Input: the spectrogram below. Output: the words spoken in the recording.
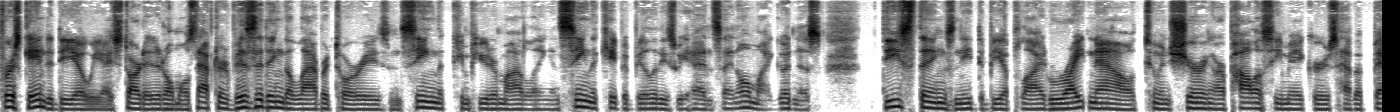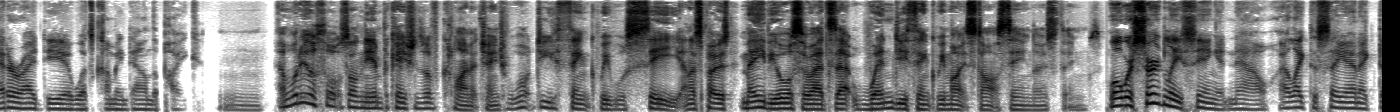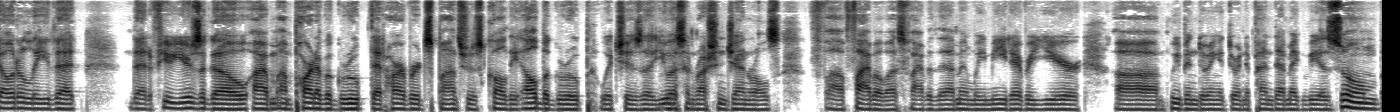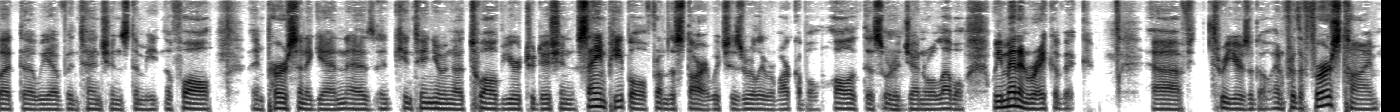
First came to DOE, I started it almost after visiting the laboratories and seeing the computer modeling and seeing the capabilities we had and saying, oh my goodness, these things need to be applied right now to ensuring our policymakers have a better idea what's coming down the pike. Mm. And what are your thoughts on the implications of climate change? What do you think we will see? And I suppose maybe also add to that, when do you think we might start seeing those things? Well, we're certainly seeing it now. I like to say anecdotally that that a few years ago, I'm, I'm part of a group that Harvard sponsors called the Elbe Group, which is a U.S. Mm. and Russian generals, uh, five of us, five of them, and we meet every year. Uh, we've been doing it during the pandemic via Zoom, but uh, we have intentions to meet in the fall in person again, as uh, continuing a 12 year tradition. Same people from the start, which is really remarkable, all at this sort mm. of general level. We met in Reykjavik uh, three years ago, and for the first time,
